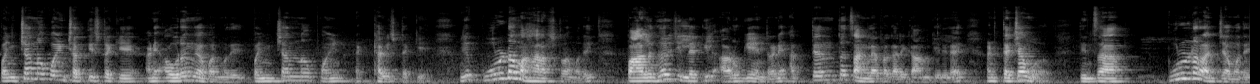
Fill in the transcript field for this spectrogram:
पंच्याण्णव पॉईंट छत्तीस टक्के आणि औरंगाबादमध्ये पंच्याण्णव पॉईंट अठ्ठावीस टक्के. म्हणजे पूर्ण महाराष्ट्रामध्ये पालघर जिल्ह्यातील आरोग्य यंत्रणे अत्यंत चांगल्या प्रकारे काम केलेलं आहे. आणि त्याच्यामुळं त्यांचा पूर्ण राज्यामध्ये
